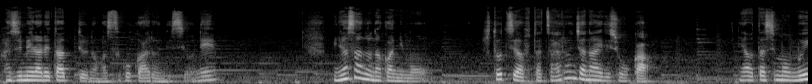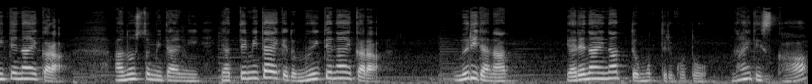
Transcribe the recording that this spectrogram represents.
始められたっていうのがすごくあるんですよね。皆さんの中にも一つや二つあるんじゃないでしょうか。いや私も向いてないからあの人みたいにやってみたいけど向いてないから無理だなやれないなって思ってることないですか？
